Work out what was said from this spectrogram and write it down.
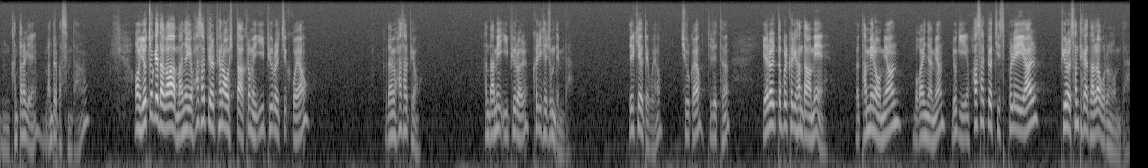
음, 간단하게 만들어 봤습니다. 어, 이쪽에다가 만약에 화살표를 표현하고 싶다. 그러면 이 view를 찍고요. 그 다음에 화살표 한 다음에 이 view를 클릭해 주면 됩니다. 이렇게 해도 되고요. 지울까요? delete 얘를 더블 클릭한 다음에 단면에 오면 뭐가 있냐면 여기 화살표 디스플레이 할 view를 선택해 달라고 그러는 겁니다.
